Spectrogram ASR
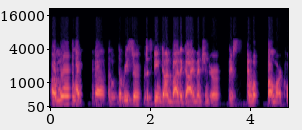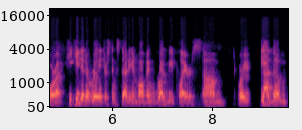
are more like uh, the research that's being done by the guy I mentioned earlier, Samuel Marcora. He, he did a really interesting study involving rugby players um, where he had them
